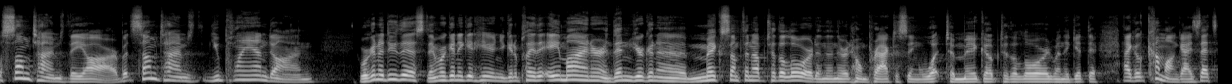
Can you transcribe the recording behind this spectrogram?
well, sometimes they are, but sometimes you planned on, we're going to do this, then we're going to get here, and you're going to play the A minor, and then you're going to make something up to the Lord. And then they're at home practicing what to make up to the Lord when they get there. I go, come on, guys, that's,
